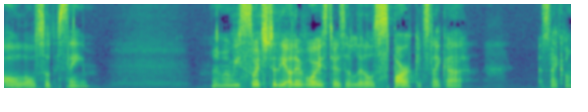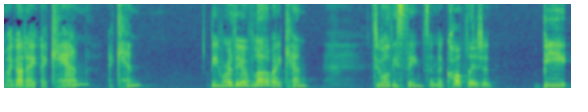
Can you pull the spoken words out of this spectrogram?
all also the same. And when we switch to the other voice, there's a little spark. It's like a, it's like, oh my God, I, I can, I can be worthy of love. I can do all these things and accomplish and be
